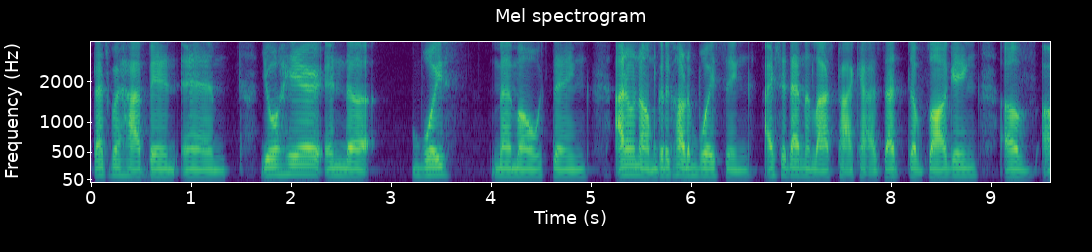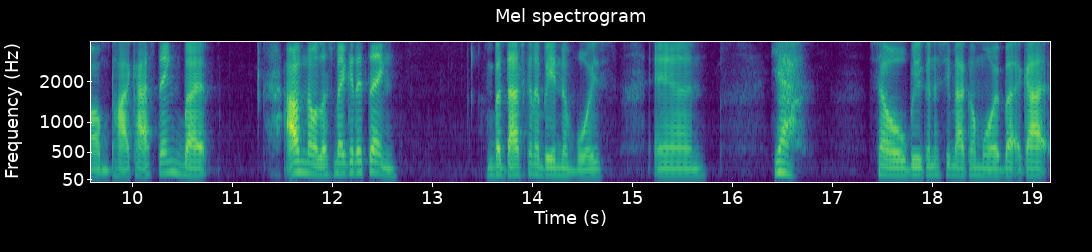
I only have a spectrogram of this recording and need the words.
that's what happened and you'll hear in the voice memo thing. I don't know. I'm gonna call it voicing. I said that in the last podcast. That's the vlogging of um podcasting, but I don't know. Let's make it a thing. But that's gonna be in the voice, and yeah. So we're gonna see Macklemore, but it got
